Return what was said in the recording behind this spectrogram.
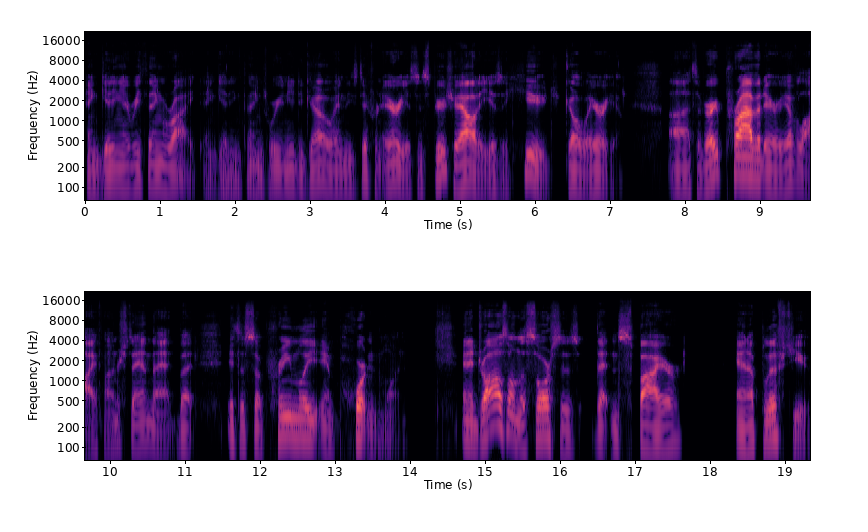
and getting everything right and getting things where you need to go in these different areas. And spirituality is a huge goal area. Uh, it's a very private area of life. I understand that, but it's a supremely important one. And it draws on the sources that inspire and uplift you.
